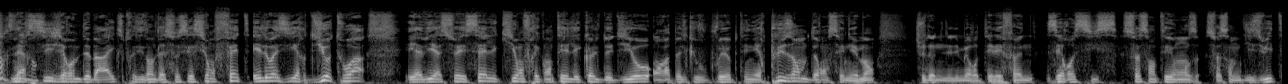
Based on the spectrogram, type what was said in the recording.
Forcément. Merci Jérôme Debarex, président de l'association Fêtes et Loisirs Diotois et avis à ceux et celles qui ont fréquenté l'école de Dio. On rappelle que vous pouvez obtenir plus ample de renseignements. Je vous donne le numéro de téléphone 06 71 78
